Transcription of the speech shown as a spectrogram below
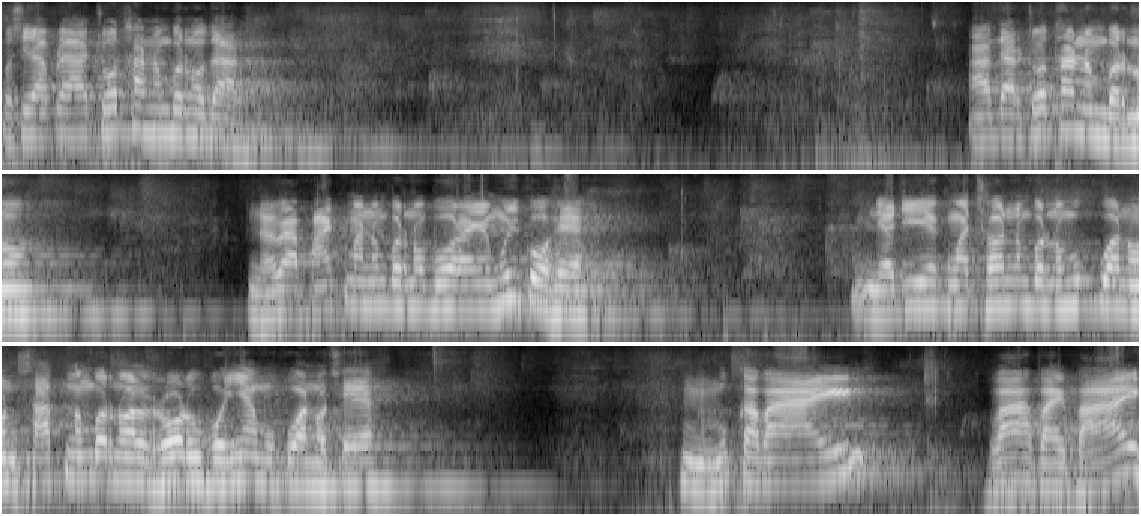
પછી આપણે આ ચોથા નંબરનો દાર. આ દાર ચોથા નંબરનો. હવે આ પાંચમા નંબરનો બોર અહીંયા મૂક્યો છે. હજી એકમાં છ નંબરનો મૂકવાનો અને સાત નંબરનો રોડ ઊભો અહીંયા મૂકવાનો છે. મૂકા ભાઈ. વાહ ભાઈ ભાઈ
